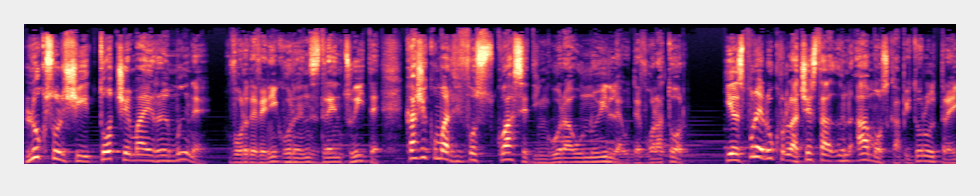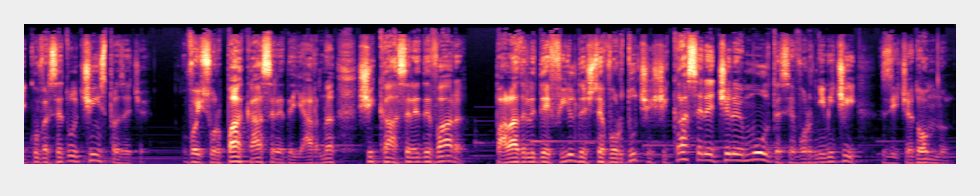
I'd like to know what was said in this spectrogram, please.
Luxul și tot ce mai rămâne vor deveni curând zdrențuite, ca și cum ar fi fost scoase din gura unui leu devorator. El spune lucrul acesta în Amos, capitolul 3, cu versetul 15. Voi surpa casele de iarnă și casele de vară. Palatele de fildeș se vor duce și casele cele multe se vor nimici, zice Domnul.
